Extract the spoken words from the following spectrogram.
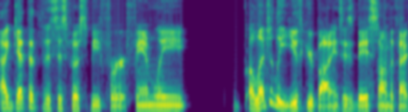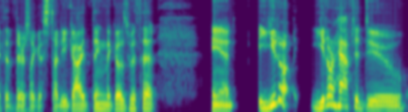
I get that this is supposed to be for family. Allegedly youth group audiences based on the fact that there's like a study guide thing that goes with it. And you don't you don't have to do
